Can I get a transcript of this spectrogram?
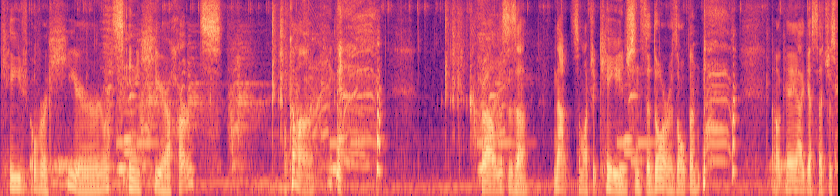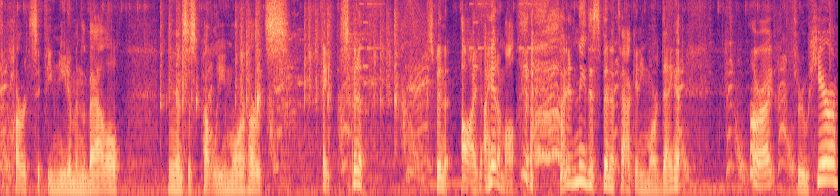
cage over here. What's in here? Hearts? Oh, come on. well, this is a not so much a cage since the door is open. okay, I guess that's just for hearts if you need them in the battle. And it's just probably more hearts. Hey, spin it. Spin it. Oh, I, I hit them all. I didn't need the spin attack anymore, dang it. Alright, through here.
